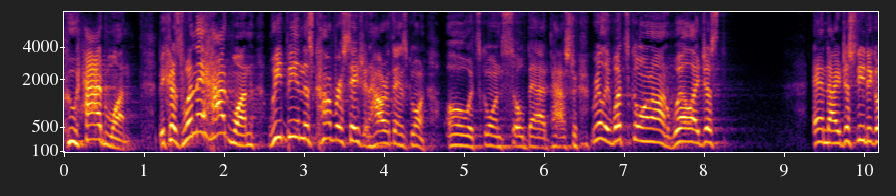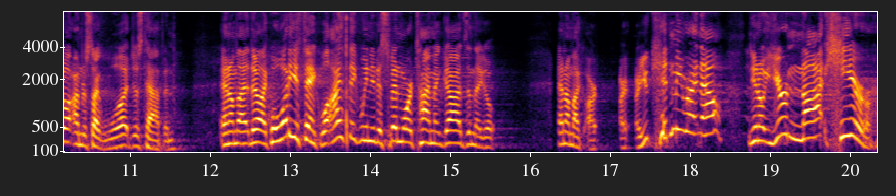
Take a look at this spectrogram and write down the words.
who had one. Because when they had one, we'd be in this conversation. How are things going? Oh, it's going so bad, Pastor. Really, what's going on? Well, I just, and I just need to go. I'm just like, what just happened? And I'm like, they're like, well, what do you think? Well, I think we need to spend more time in God's. And they go, and I'm like, are, are, are you kidding me right now? You know, you're not here.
